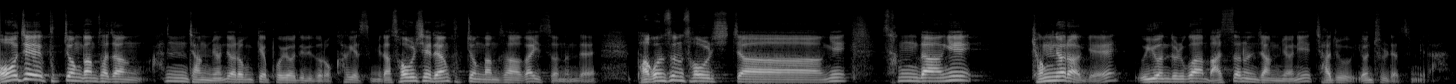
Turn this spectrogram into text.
어제 국정감사장 한 장면 여러분께 보여드리도록 하겠습니다. 서울시에 대한 국정감사가 있었는데 박원순 서울시장이 상당히 격렬하게 의원들과 맞서는 장면이 자주 연출됐습니다.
